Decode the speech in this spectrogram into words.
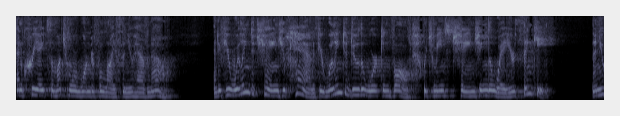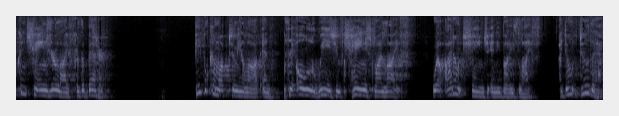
and creates a much more wonderful life than you have now? And if you're willing to change, you can. If you're willing to do the work involved, which means changing the way you're thinking, then you can change your life for the better. People come up to me a lot and say, Oh, Louise, you've changed my life. Well, I don't change anybody's life. I don't do that.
